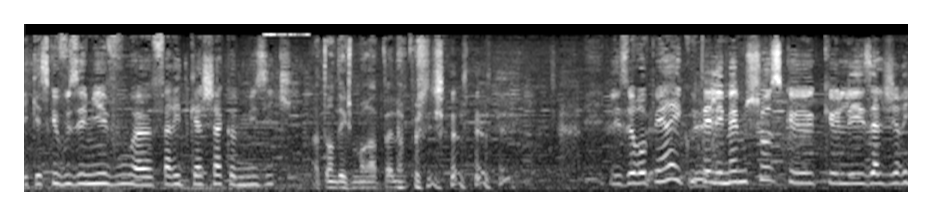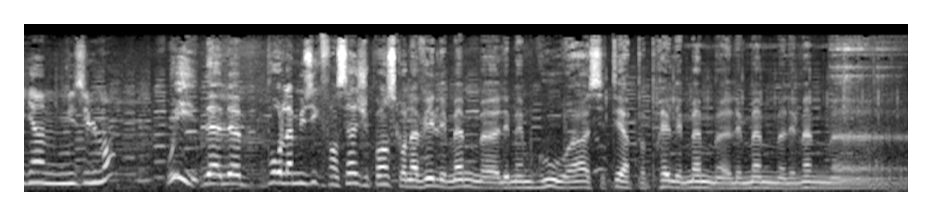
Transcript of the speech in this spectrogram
Et qu'est-ce que vous aimiez, vous, Farid Kacha, comme musique? Attendez que je me rappelle un peu les Européens écoutaient les mêmes choses que, que les Algériens musulmans? Oui, pour la musique française, je pense qu'on avait les mêmes, euh, goûts. hein. C'était à peu près les mêmes, mêmes euh,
